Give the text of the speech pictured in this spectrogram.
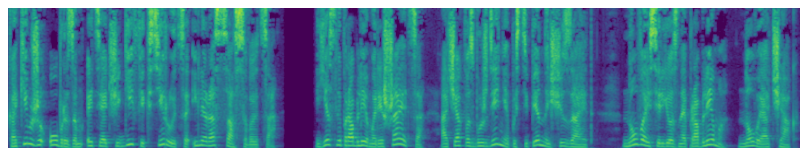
Каким же образом эти очаги фиксируются или рассасываются? Если проблема решается, очаг возбуждения постепенно исчезает. Новая серьезная проблема – новый очаг.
